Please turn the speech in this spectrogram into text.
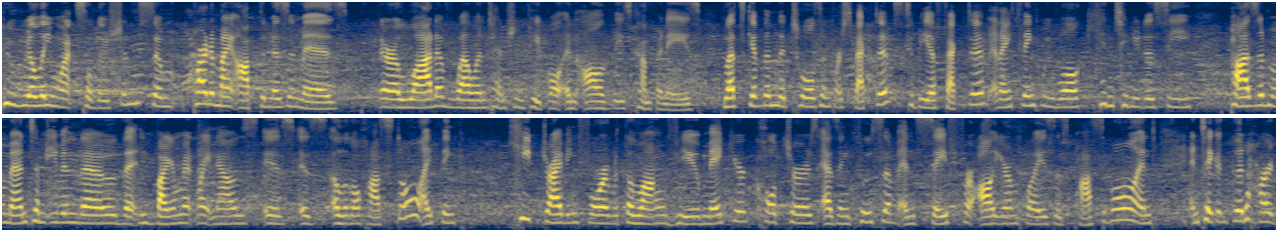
who really want solutions. So part of my optimism is there are a lot of well intentioned people in all of these companies. Let's give them the tools and perspectives to be effective, and I think we will continue to see positive momentum, even though the environment right now is, is, is a little hostile. I think keep driving forward with the long view. Make your cultures as inclusive and safe for all your employees as possible and, and take a good hard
